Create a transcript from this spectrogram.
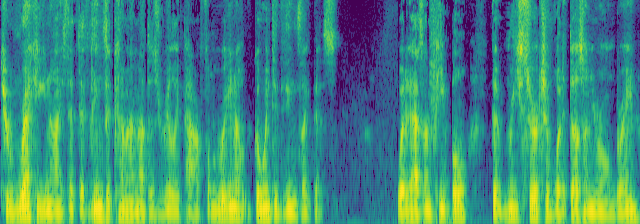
to recognize that the things that come out of my mouth is really powerful. And we're going to go into things like this what it has on people, the research of what it does on your own brain,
